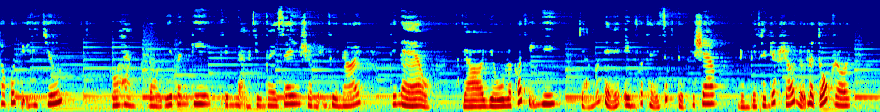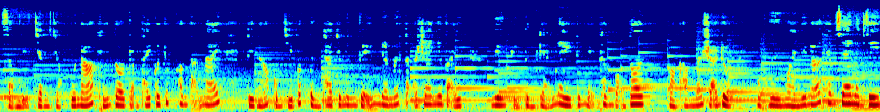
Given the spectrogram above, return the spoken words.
không có chuyện gì chứ? Cô Hằng đầu dây bên kia Im lặng chừng vài giây rồi mỉm cười nói Thế nào? Do dù là có chuyện gì, Chẳng lẽ em có thể giúp được hay sao? Đừng gây thêm rắc rối nữa là tốt rồi. Giọng điệu chăm chọc của nó khiến tôi cảm thấy có chút không thoải mái. Thì nó cũng chỉ bất bình tha cho Minh Viễn nên mới tỏ ra như vậy. Nhưng chuyện tình cảm này đến bản thân bọn tôi Còn không nói rõ được. Một người ngoài như nó tham gia làm gì?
